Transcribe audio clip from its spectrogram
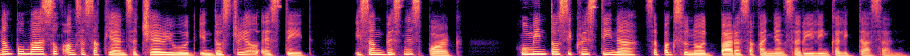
Nang pumasok ang sasakyan sa Cherrywood Industrial Estate, isang business park, huminto si Christina sa pagsunod para sa kanyang sariling kaligtasan.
